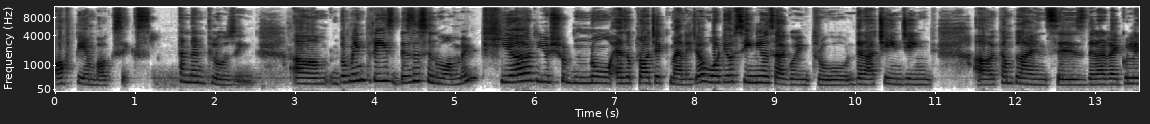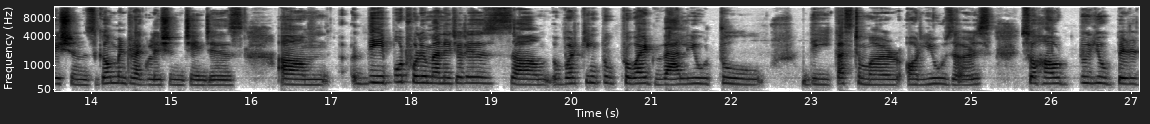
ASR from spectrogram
of PMBOK 6 and then closing. Um, domain 3 is business environment. Here you should know as a project manager what your seniors are going through. There are changing uh, compliances, there are regulations, government regulation changes. Um, the portfolio manager is um, working to provide value to the customer or users. So how do you build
